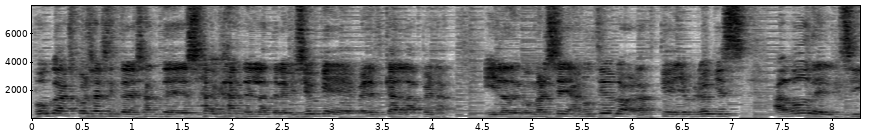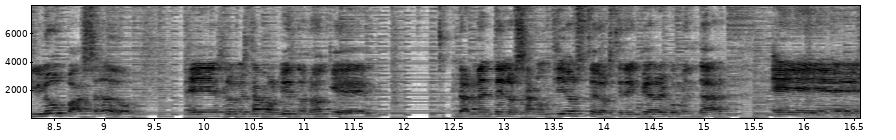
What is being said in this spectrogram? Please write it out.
pocas cosas interesantes sacan en la televisión que merezcan la pena y lo de comerse anuncios la verdad que yo creo que es algo del siglo pasado es lo que estamos viendo ¿no? que realmente los anuncios te los tienen que recomendar eh,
